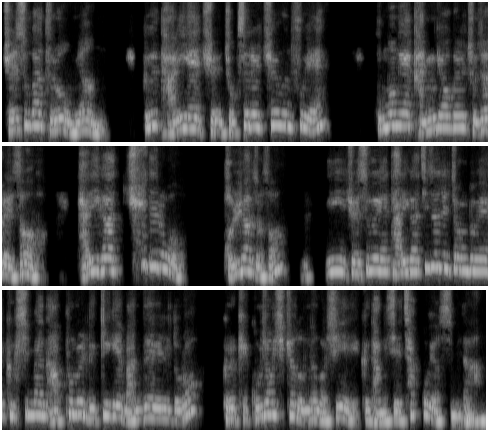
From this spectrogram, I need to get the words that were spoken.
죄수가 들어오면 그 다리에 족쇄를 채운 후에 구멍의 간격을 조절해서 다리가 최대로 벌려져서 이 죄수의 다리가 찢어질 정도의 극심한 아픔을 느끼게 만들도록 그렇게 고정시켜 놓는 것이 그 당시의 착고였습니다.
